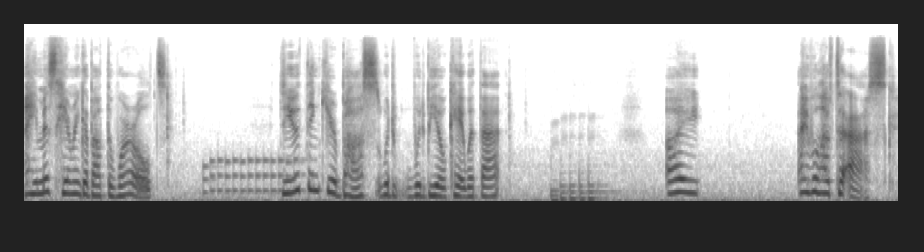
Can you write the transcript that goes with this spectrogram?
I miss hearing about the world. Do you think your boss would, would be okay with that? I... I will have to ask.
